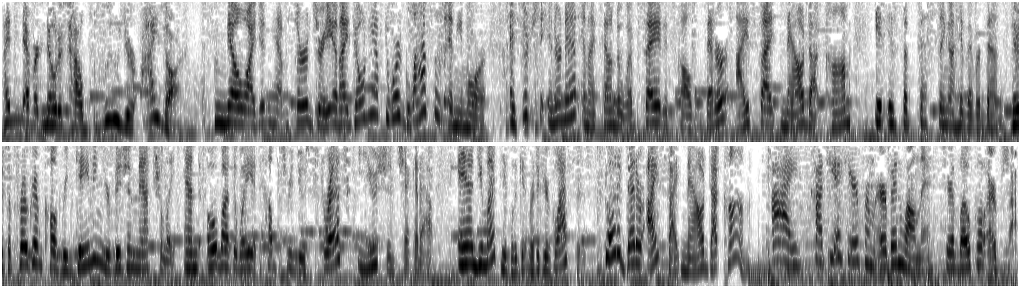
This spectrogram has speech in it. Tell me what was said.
I never noticed how blue your eyes are. No, I didn't have surgery and I don't have to wear glasses anymore. I searched the internet and I found a website. It's called bettereyesightnow.com. It is the best thing I have ever done. There's a program called Regaining Your Vision Naturally. And oh, by the way, it helps reduce stress. You should check it out. And you might be able to get rid of your glasses. Go to bettereyesightnow.com. Hi, Katya here from Urban Wellness, your local herb shop,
